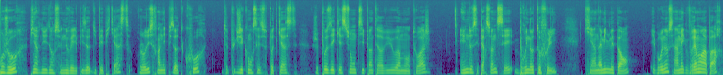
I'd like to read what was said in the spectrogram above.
Bonjour, bienvenue dans ce nouvel épisode du Pépicast. Aujourd'hui sera un épisode court. Depuis que j'ai commencé ce podcast, je pose des questions type interview à mon entourage. Et une de ces personnes, c'est Bruno Toffoli, qui est un ami de mes parents. Et Bruno, c'est un mec vraiment à part,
